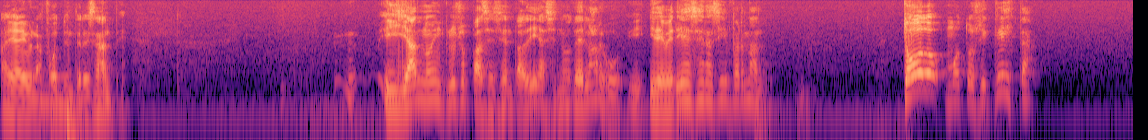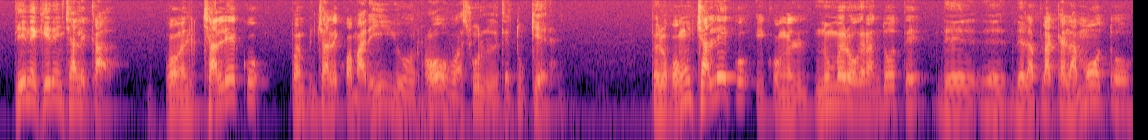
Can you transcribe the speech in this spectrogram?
ahí hay una foto interesante. Y ya no incluso para 60 días, sino de largo. Y, debería de ser así, Fernando. Todo motociclista tiene que ir enchalecado. Con el chaleco, por ejemplo, un chaleco amarillo, rojo, azul, el que tú quieras. Pero con un chaleco y con el número grandote de- de la placa de la moto.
